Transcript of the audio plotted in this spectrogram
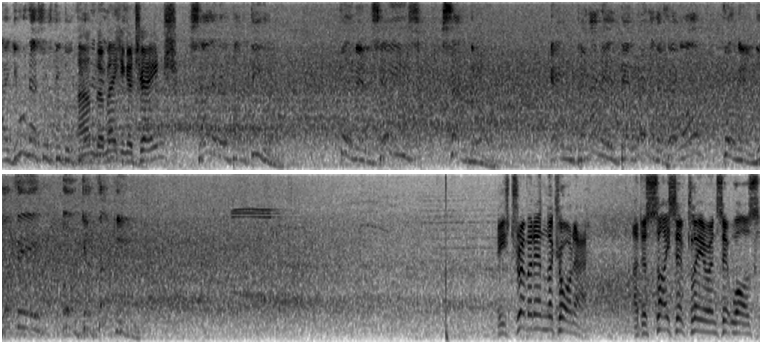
And they're making a change. Sale del partido. Con el 6, Sandro. Entrará en el terreno de juego con el 12, Okazaki. He's driven in the corner. A decisive clearance it was.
